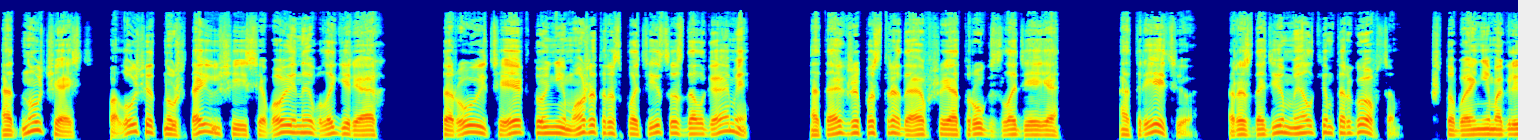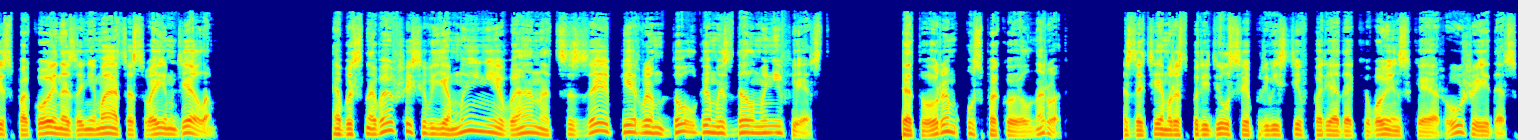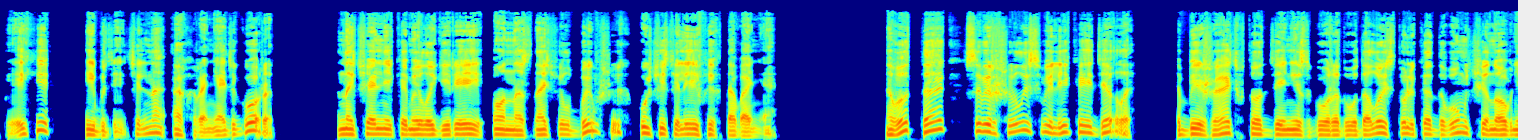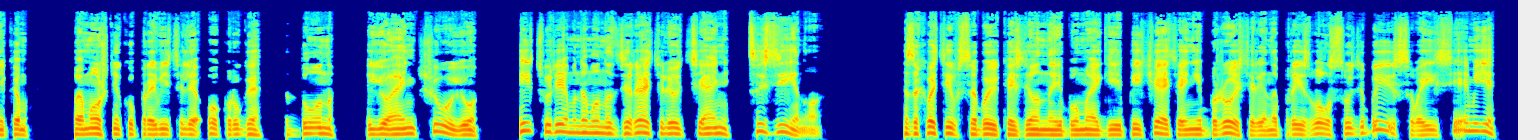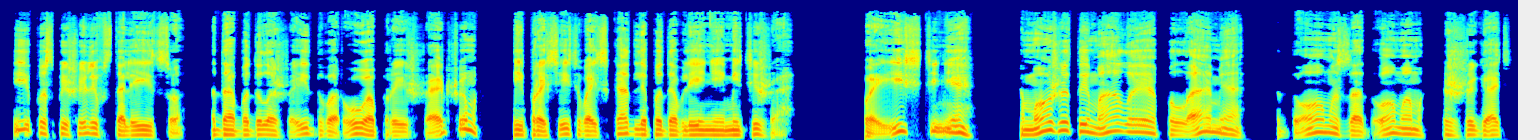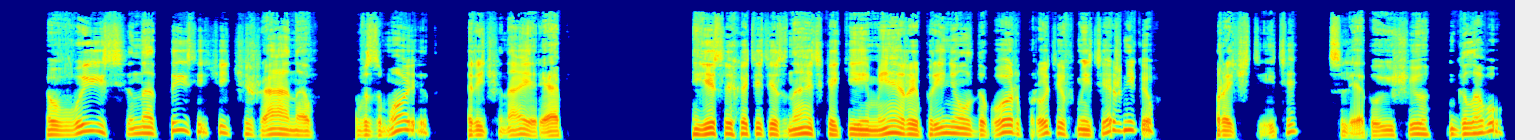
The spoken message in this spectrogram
Одну часть получат нуждающиеся воины в лагерях, вторую — те, кто не может расплатиться с долгами, а также пострадавшие от рук злодея, а третью раздадим мелким торговцам, чтобы они могли спокойно заниматься своим делом. Обосновавшись в Ямыне, Иван Цзе первым долгом издал манифест, которым успокоил народ. Затем распорядился привести в порядок воинское оружие и доспехи и бдительно охранять город. Начальниками лагерей он назначил бывших учителей фехтования. Вот так совершилось великое дело. Бежать в тот день из города удалось только двум чиновникам, помощнику правителя округа Дун Юаньчую и тюремному надзирателю Тянь Цзину. Захватив с собой казенные бумаги и печать, они бросили на произвол судьбы свои семьи и поспешили в столицу, дабы доложить двору о происшедшем и просить войска для подавления мятежа. Поистине, может и малое пламя дом за домом сжигать. Ввысь на тысячи чжанов взмоет речная рябь. Если хотите знать, какие меры принял двор против мятежников, прочтите следующую главу.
